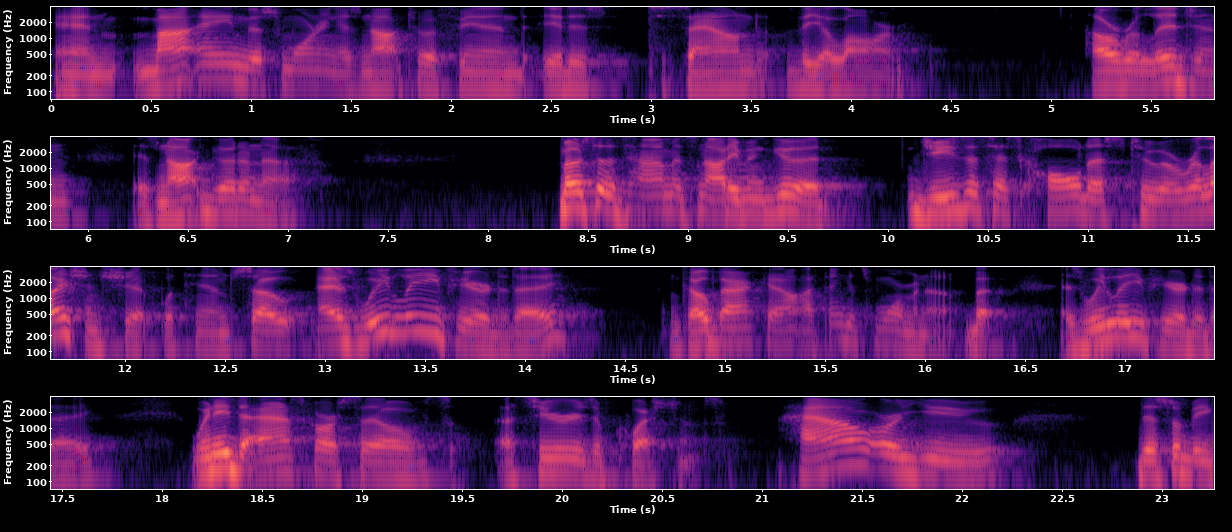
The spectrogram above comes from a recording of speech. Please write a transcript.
And my aim this morning is not to offend, it is to sound the alarm. Our religion is not good enough. Most of the time, it's not even good. Jesus has called us to a relationship with Him. So as we leave here today, and go back out, I think it's warm enough, but as we leave here today, we need to ask ourselves a series of questions. How are you, this will be,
